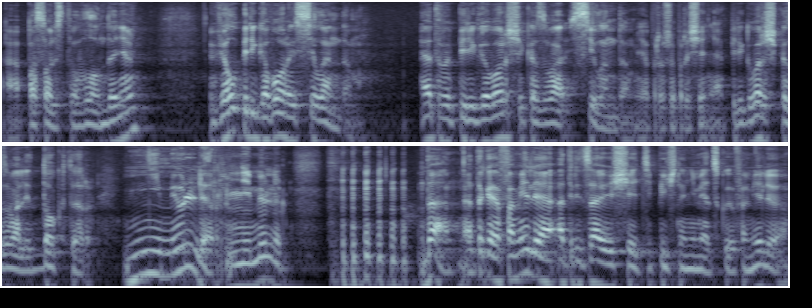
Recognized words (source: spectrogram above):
а, посольства в Лондоне, вел переговоры с Силендом. Этого переговорщика звали Силендом, я прошу прощения. Переговорщика звали доктор Не Мюллер. Не Мюллер. Да, это такая фамилия, отрицающая типично немецкую фамилию.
